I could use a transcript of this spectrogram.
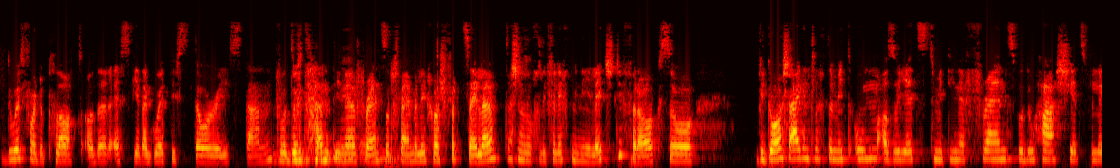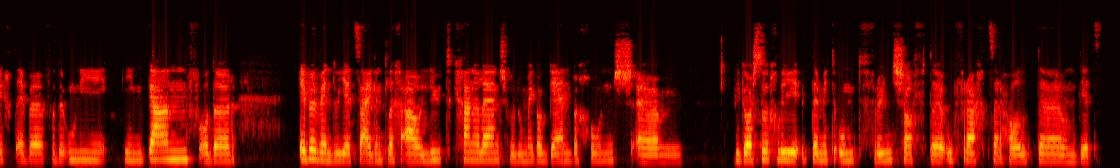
Do it for the plot, oder? Es gibt auch gute Stories dann, wo du dann deinen ja, Friends und Family kannst erzählen. Das ist noch ein bisschen vielleicht meine letzte Frage. So, wie gehst du eigentlich damit um? Also jetzt mit deinen Friends, wo du hast, jetzt vielleicht eben von der Uni in Genf oder eben wenn du jetzt eigentlich auch Leute kennenlernst, wo du mega gern bekommst, ähm, wie gehst du ein bisschen damit um, die Freundschaften aufrechtzuerhalten und jetzt,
